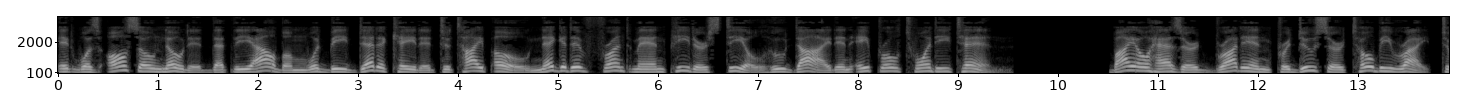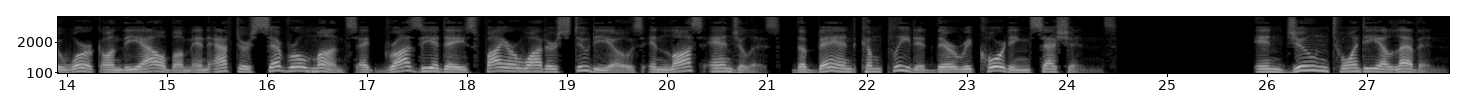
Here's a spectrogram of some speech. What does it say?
It was also noted that the album would be dedicated to Type O negative frontman Peter Steele who died in April 2010. Biohazard brought in producer Toby Wright to work on the album and after several months at Graziadei's Firewater Studios in Los Angeles, the band completed their recording sessions. In June 2011,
